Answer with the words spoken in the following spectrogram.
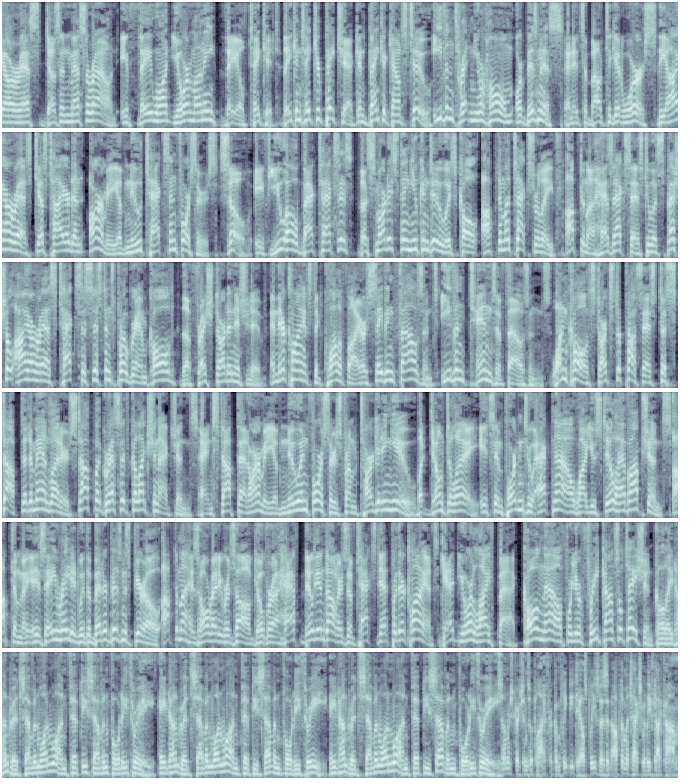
IRS doesn't mess around. If they want your money, they'll take it. They can take your paycheck and bank accounts too, even threaten your home or business. And it's about to get worse. The IRS just hired an army of new tax enforcers. So, if you owe back taxes, the smartest thing you can do is call Optima Tax Relief. Optima has access to a special IRS tax assistance program called the Fresh Start Initiative. And their clients that qualify are saving thousands, even tens of thousands. One call starts the process to stop the demand letters, stop aggressive collection actions, and stop that army of new enforcers from targeting you. But don't delay. It's important to act now while you still have options. Optima is A rated with the Better Business Bureau. Optima has already resolved over a half billion dollars of tax debt for their clients. Get your life back. Call now for your free consultation. Call 800 711 5743. 800 711 5743. 800 711 5743. Some restrictions apply. For complete details, please visit OptimaTaxRelief.com.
